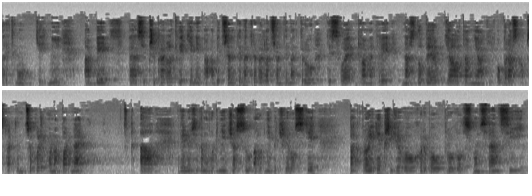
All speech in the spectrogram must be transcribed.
rytmu těch dní, aby eh, si připravil květiny a aby centimetr vedle centimetru ty svoje dva metry nazdobil, dělal tam nějaký obraz, abstraktum, cokoliv ho napadne a věnuje se tomu hodně času a hodně pečlivosti. Pak projde křížovou chodbou průvod s monstrancí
